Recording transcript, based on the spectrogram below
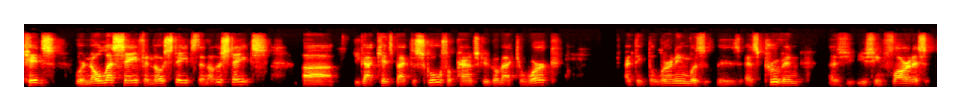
kids were no less safe in those states than other states. Uh, you got kids back to school, so parents could go back to work. I think the learning was is as proven as you, you've seen Florida's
